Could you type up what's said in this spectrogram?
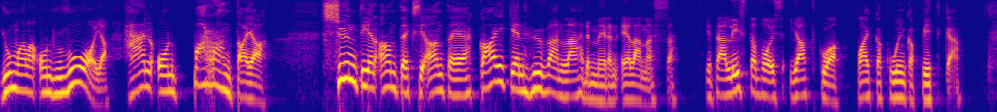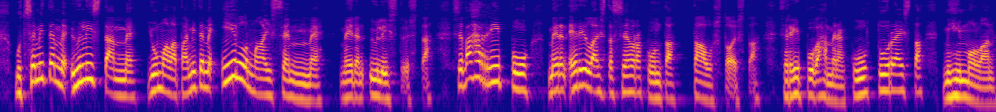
Jumala on luoja, hän on parantaja, syntien anteeksi antaja ja kaiken hyvän lähde meidän elämässä. Ja tämä lista voisi jatkua vaikka kuinka pitkään. Mutta se, miten me ylistämme Jumala tai miten me ilmaisemme meidän ylistystä. Se vähän riippuu meidän erilaisista seurakuntataustoista. Se riippuu vähän meidän kulttuureista, mihin me ollaan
